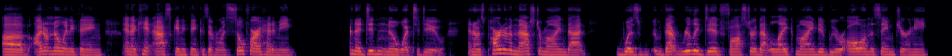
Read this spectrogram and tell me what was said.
of I don't know anything and I can't ask anything because everyone's so far ahead of me and I didn't know what to do. And I was part of a mastermind that was that really did foster that like-minded. We were all on the same journey.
